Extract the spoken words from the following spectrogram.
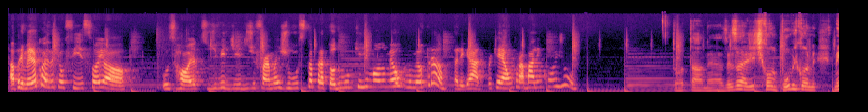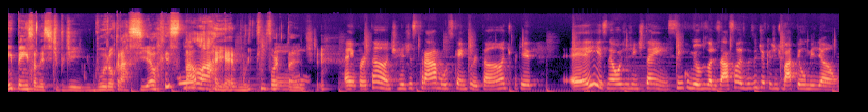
A primeira coisa que eu fiz foi, ó, os royalties divididos de forma justa para todo mundo que rimou no meu, no meu trampo, tá ligado? Porque é um trabalho em conjunto. Total, né? Às vezes a gente, como público, nem pensa nesse tipo de burocracia, mas tá lá e é muito importante. Sim. É importante. Registrar a música é importante, porque é isso, né? Hoje a gente tem 5 mil visualizações, mas o dia que a gente bater um milhão,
